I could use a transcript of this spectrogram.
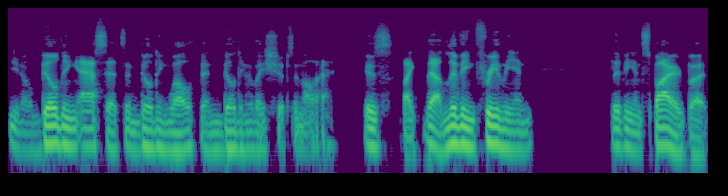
you know, building assets and building wealth and building relationships and all that. It was like that living freely and living inspired, but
